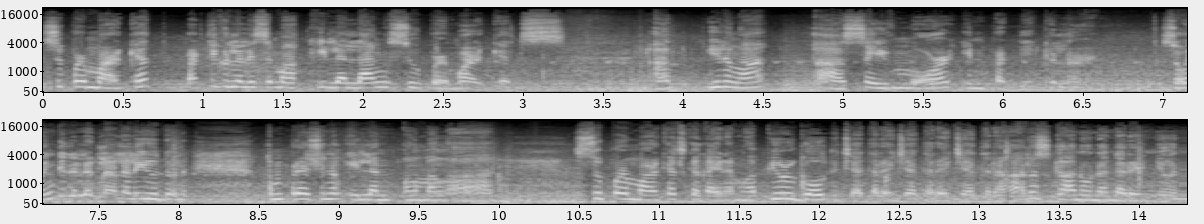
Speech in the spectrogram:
supermarket, particularly sa mga kilalang supermarkets. At yun nga, uh, save more in particular. So, hindi na naglalalayo doon ang presyo ng ilan pang mga supermarkets kagaya ng mga Pure Gold, etc., etc., etc. Halos gano'n na rin yun.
